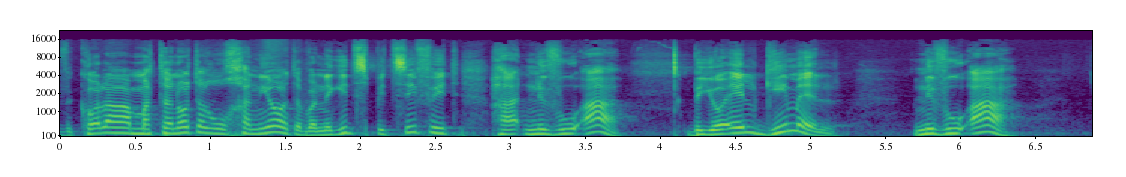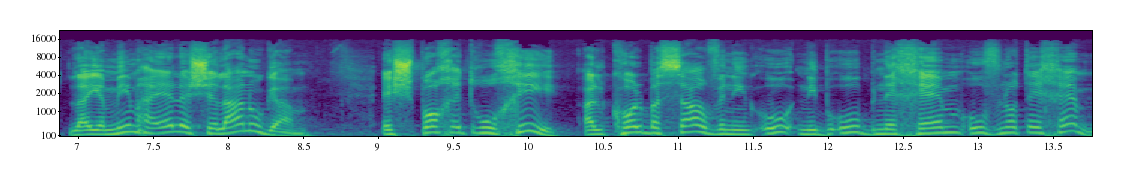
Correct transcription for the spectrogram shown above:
וכל המתנות הרוחניות, אבל נגיד ספציפית הנבואה. ביואל ג', נבואה, לימים האלה שלנו גם. אשפוך את רוחי על כל בשר וניבאו בניכם ובנותיכם.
